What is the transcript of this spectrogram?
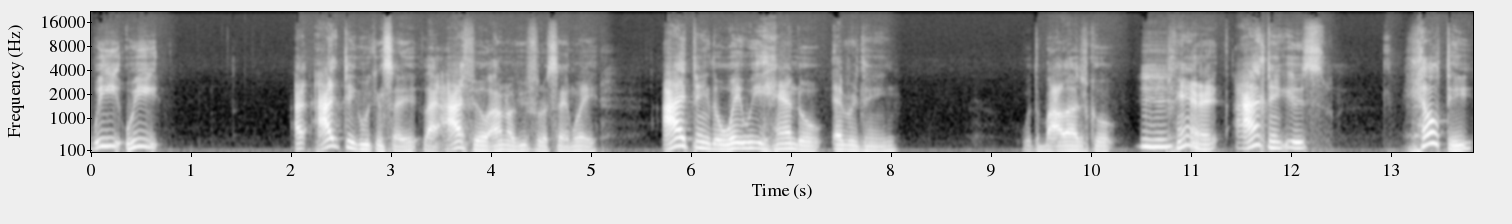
we we I, I think we can say, like I feel, I don't know if you feel the same way. I think the way we handle everything with the biological hmm parent, I think is healthy.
